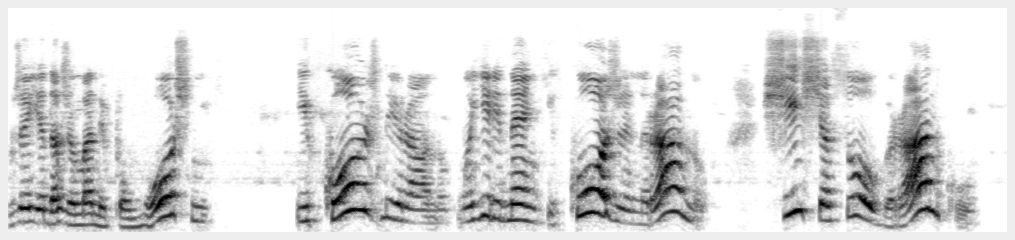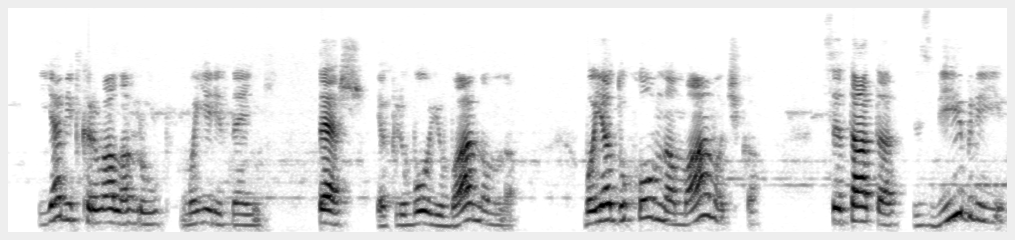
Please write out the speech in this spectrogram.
вже є навіть в мене помощник. І кожний ранок, мої рідненькі, кожен ранок, 6 часов ранку я відкривала групу, мої рідненькі, теж як Любов Івановна, бо я духовна мамочка, цитата з Біблії,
